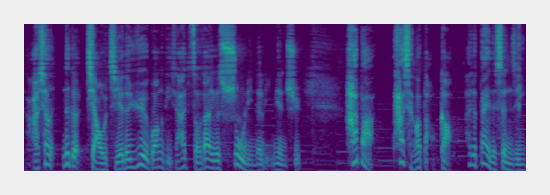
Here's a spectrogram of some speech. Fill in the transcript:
好像那个皎洁的月光底下，他走到一个树林的里面去，他把。他想要祷告，他就带着圣经，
